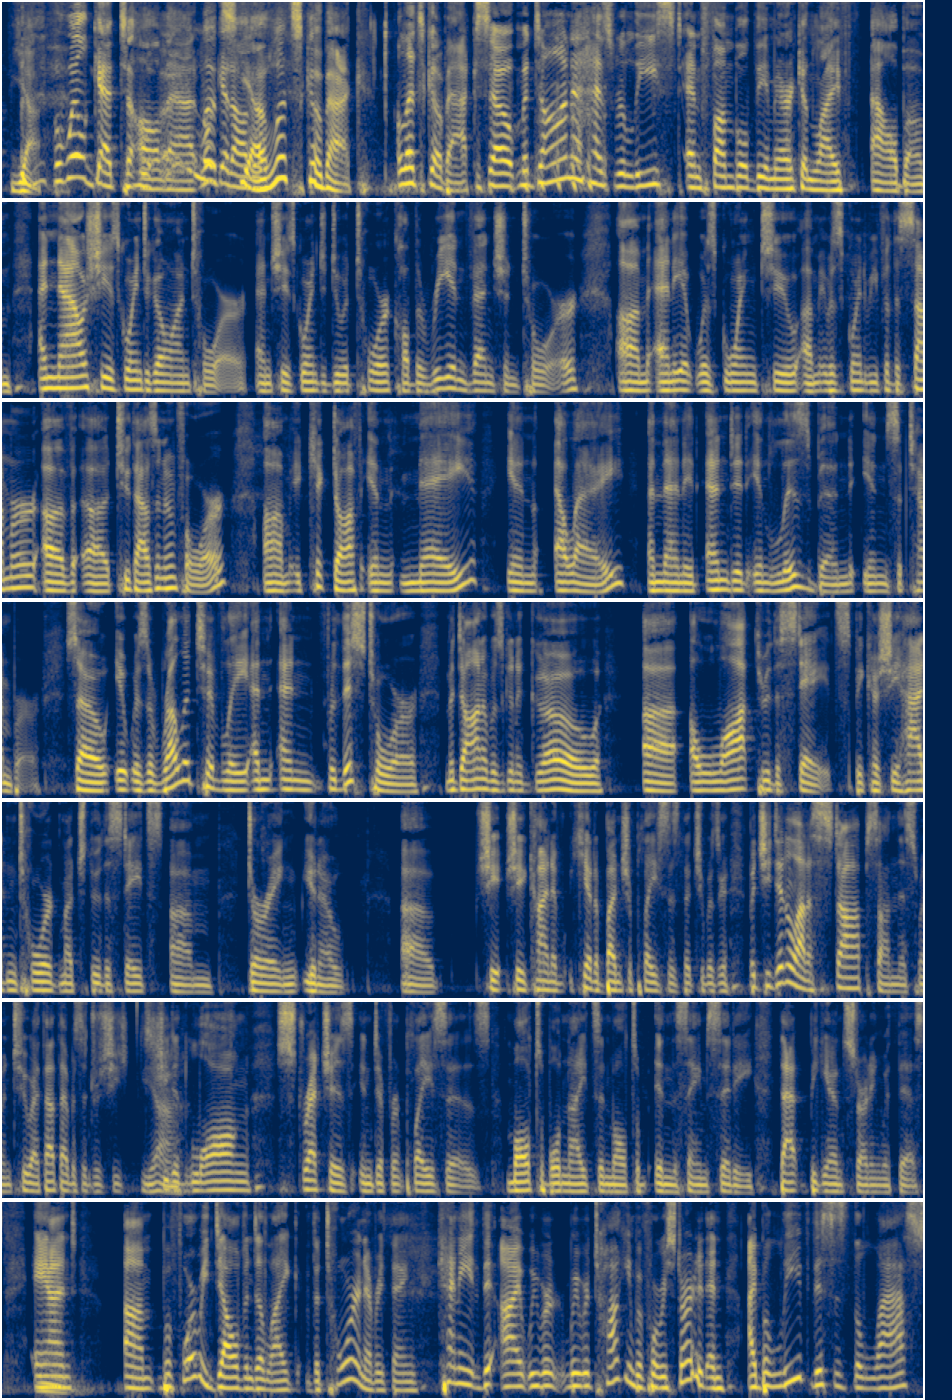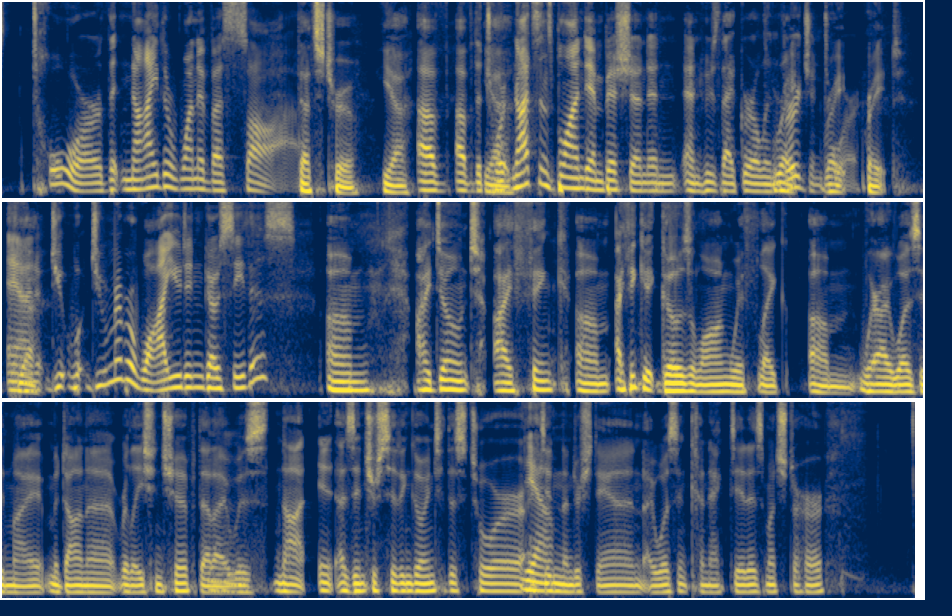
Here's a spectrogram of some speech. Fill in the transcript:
yeah But we'll get to all that. We'll let's, all yeah that. let's go back Let's go back. So Madonna has released and fumbled the American Life album, and now she is going to go on tour, and she's going to do a tour called the Reinvention Tour, um, and it was going to um, it was going to be for the summer of uh, 2004. Um, it kicked off in May in LA and then it ended in Lisbon in September. So it was a relatively and and for this tour, Madonna was going to go uh, a lot through the states because she hadn't toured much through the states um, during you know. Uh, she she kind of hit a bunch of places that she was, but she did a lot of stops on this one too. I thought that was interesting. She, Yeah. she did long stretches in different places, multiple nights in multiple in the same city. That began starting with this. And um, before we delve into like the tour and everything, Kenny, the, I we were we were talking before we started, and I believe this is the last tour that neither one of us saw that's true yeah of of the Yeah. tour. Not since Blonde Ambition and and Who's That Girl in right, Virgin right tour. right And Yeah. do you do you remember why you didn't go see this? Um, I don't. I think. Um, I think it goes along with like um, where I was in my Madonna relationship that I was not i- as interested in going to this tour. Yeah. I didn't understand. I wasn't connected as much to her.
